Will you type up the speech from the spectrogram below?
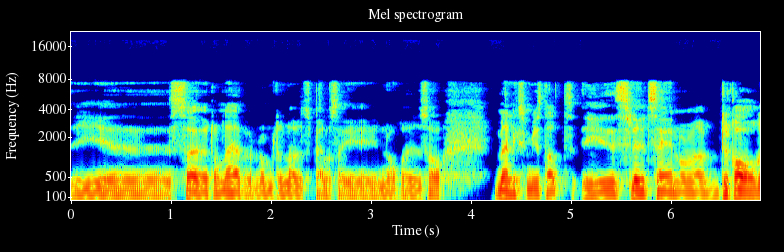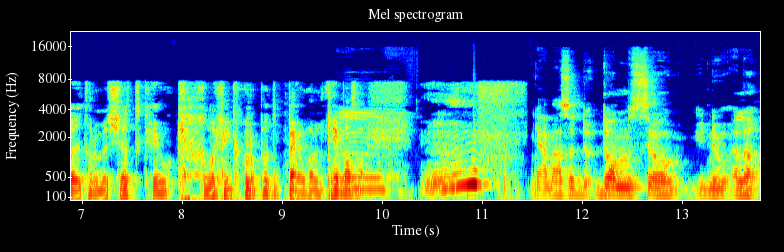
i eh, södern även om den utspelar sig i norra USA. Men liksom just att i slutscenerna drar ut honom med köttkrokar och lägger honom på ett bål. Det är bara så. Mm. Ja men alltså de, de såg nog, eller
